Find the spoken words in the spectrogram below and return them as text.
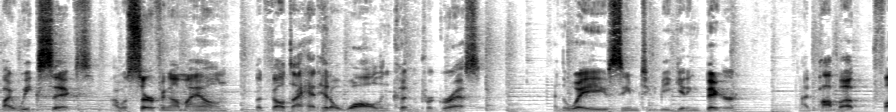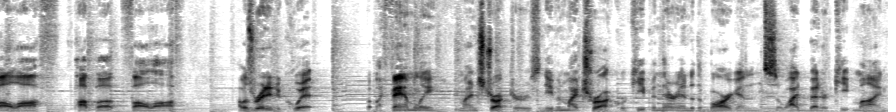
By week six, I was surfing on my own, but felt I had hit a wall and couldn't progress. And the waves seemed to be getting bigger. I'd pop up, fall off, pop up, fall off. I was ready to quit, but my family, my instructors, and even my truck were keeping their end of the bargain, so I'd better keep mine.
